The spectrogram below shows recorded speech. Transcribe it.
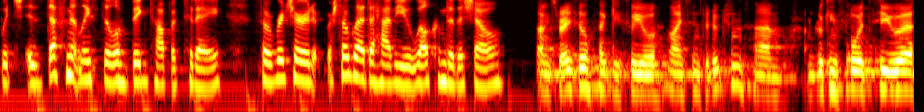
which is definitely still a big topic today. So, Richard, we're so glad to have you. Welcome to the show. Thanks, Rachel. Thank you for your nice introduction. Um, I'm looking forward to uh,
